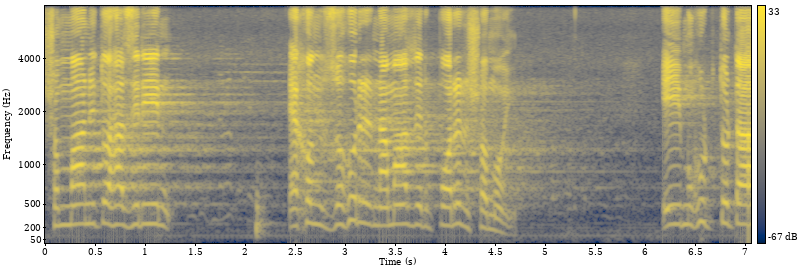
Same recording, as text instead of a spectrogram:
সম্মানিত হাজিরিন, এখন জোহরের নামাজের পরের সময়। এই মুহূর্তটা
